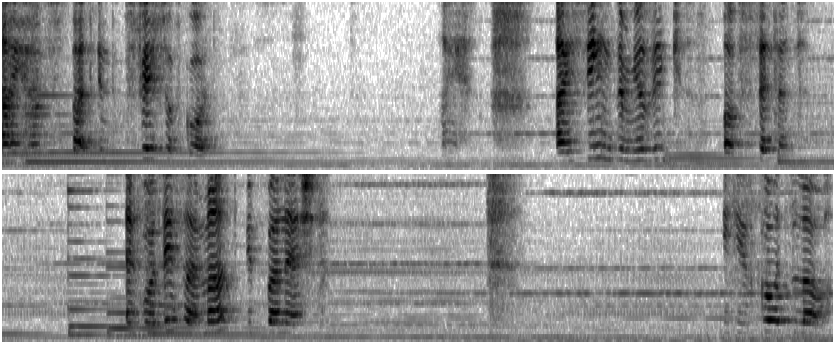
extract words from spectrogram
I have spat in the face of God. I, I sing the music of Satan. And for this I must be punished. It is God's law.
